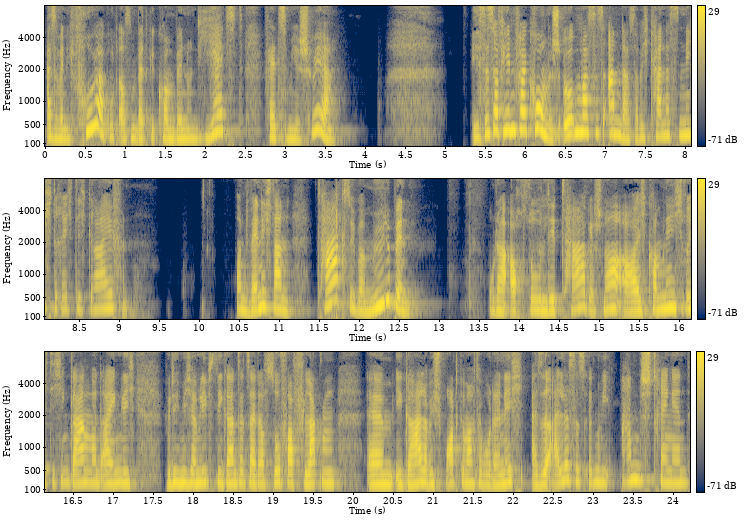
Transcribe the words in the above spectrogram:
also wenn ich früher gut aus dem Bett gekommen bin und jetzt fällt es mir schwer, ist es auf jeden Fall komisch. Irgendwas ist anders, aber ich kann es nicht richtig greifen. Und wenn ich dann tagsüber müde bin, oder auch so lethargisch, ne? Oh, ich komme nicht richtig in Gang und eigentlich würde ich mich am liebsten die ganze Zeit aufs Sofa flacken, ähm, egal ob ich Sport gemacht habe oder nicht. Also alles ist irgendwie anstrengend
